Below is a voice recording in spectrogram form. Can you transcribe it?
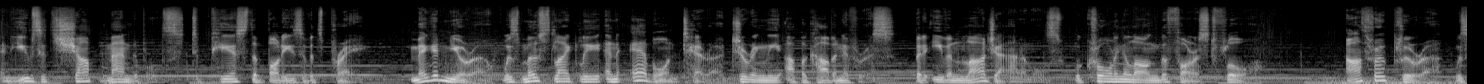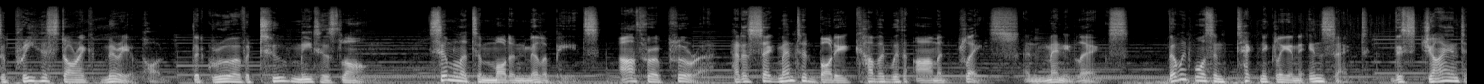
and use its sharp mandibles to pierce the bodies of its prey. Meganeura was most likely an airborne terror during the Upper Carboniferous, but even larger animals were crawling along the forest floor. Arthropleura was a prehistoric myriapod that grew over two meters long. Similar to modern millipedes, Arthropleura had a segmented body covered with armored plates and many legs. Though it wasn't technically an insect, this giant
